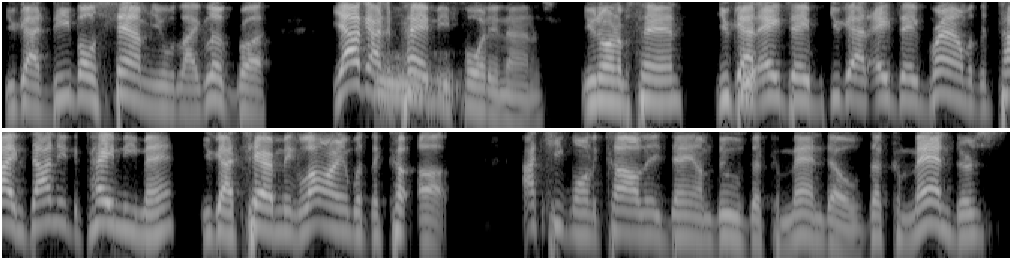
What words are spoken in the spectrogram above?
you got Deebo Samuel. Like, look, bro, y'all got to pay me 49ers. You know what I'm saying? You got AJ, you got AJ Brown with the Titans. I need to pay me, man. You got Terry McLaurin with the uh, I keep wanting to call these damn dudes the commandos, the commanders.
